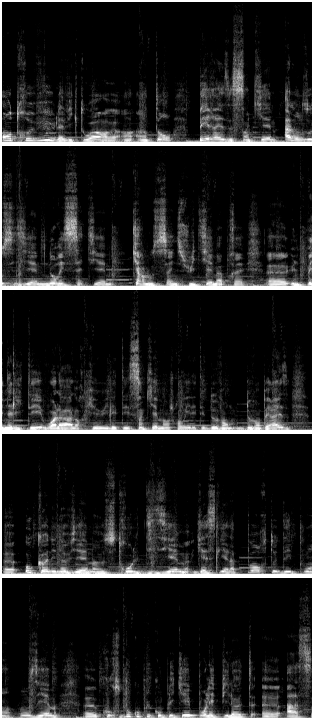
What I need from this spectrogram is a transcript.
entrevu la victoire un, temps. Perez 5e, Alonso 6e, Norris 7e, Carlos Sainz 8ème après euh, une pénalité, voilà, alors qu'il était 5ème, hein, je crois, oui, il était devant, devant Perez. Euh, Ocon est 9ème, Stroll 10ème, Gasly à la porte des points 11ème. Euh, course beaucoup plus compliquée pour les pilotes As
